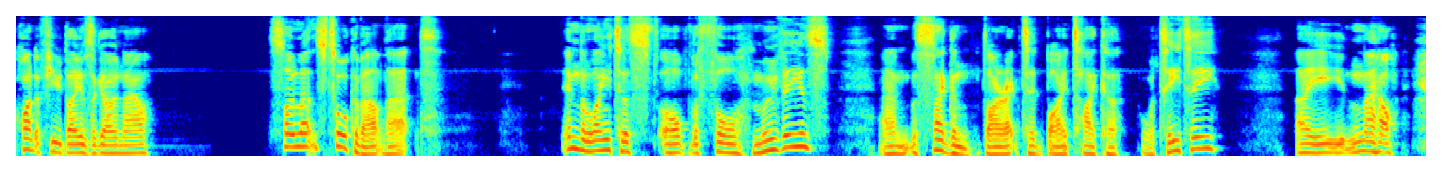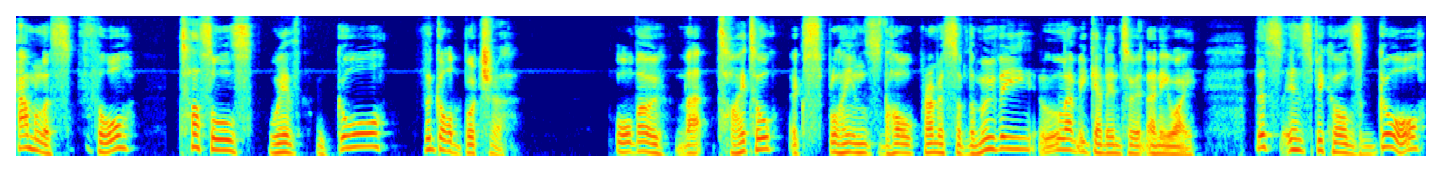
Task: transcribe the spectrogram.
quite a few days ago now. So let's talk about that. In the latest of the Thor movies, and the second directed by Taika Waititi, a now hamless Thor tussles with Gorr the God Butcher. Although that title explains the whole premise of the movie, let me get into it anyway. This is because Gorr,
